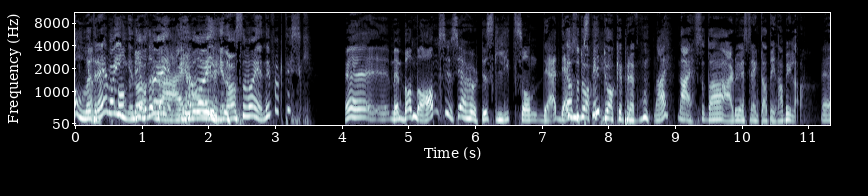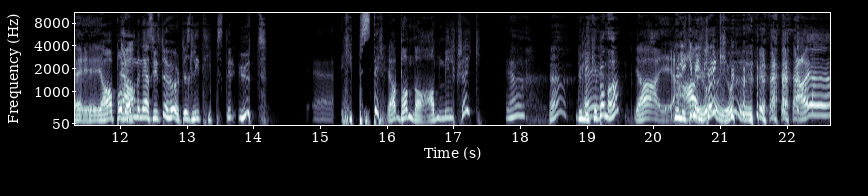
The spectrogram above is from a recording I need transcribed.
Alle tre var ingen, ja, av, det, var, ja, ingen av oss som var enige, faktisk. Eh, Men banan syns jeg hørtes litt sånn Det er, det er Altså, du, har ikke, hipster. du har ikke prøvd den? Nei. Nei, så da er du strengt tatt inhabil, da. Eh, Ja, på Ja. den, men jeg syns det hørtes litt hipster ut. Hipster? Ja, bananmilkshake. Ja. Ja. Du liker Eh, banan? Ja, ja, Du liker milkshake? Jo, jo, jo. ja, ja, ja.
